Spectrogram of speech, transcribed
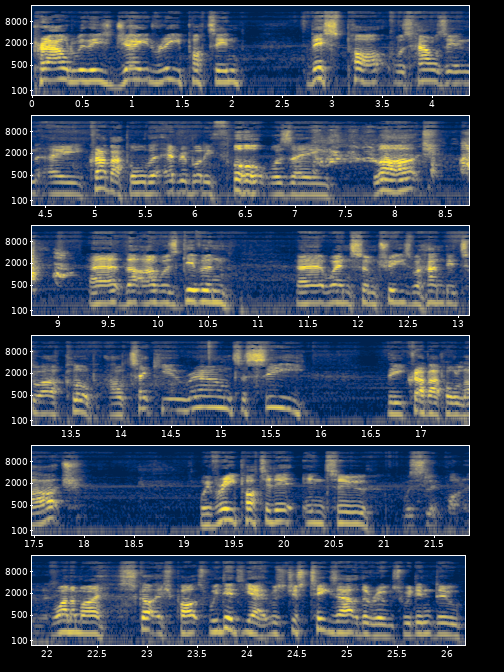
Proud with his jade repotting. This pot was housing a crabapple that everybody thought was a larch uh, that I was given uh, when some trees were handed to our club. I'll take you round to see the crabapple larch. We've repotted it into We're slip potted it. one of my Scottish pots. We did, yeah, it was just tease out of the roots. We didn't do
